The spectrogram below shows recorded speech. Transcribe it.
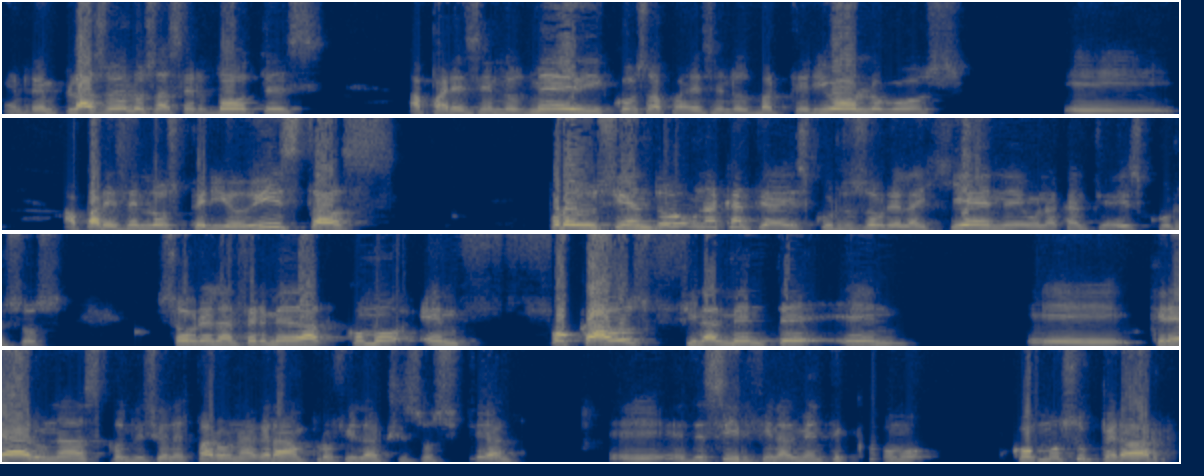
en reemplazo de los sacerdotes aparecen los médicos, aparecen los bacteriólogos, eh, aparecen los periodistas, produciendo una cantidad de discursos sobre la higiene, una cantidad de discursos sobre la enfermedad, como enfocados finalmente en eh, crear unas condiciones para una gran profilaxis social. Eh, es decir, finalmente, cómo, cómo superar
